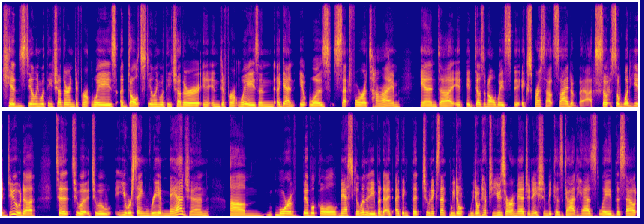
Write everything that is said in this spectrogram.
kids dealing with each other in different ways, adults dealing with each other in, in different ways. And again, it was set for a time and uh, it, it doesn't always express outside of that. So, so what do you do to, to, to, uh, to, you were saying reimagine um, more of biblical masculinity. But I, I, think that to an extent we don't we don't have to use our imagination because God has laid this out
